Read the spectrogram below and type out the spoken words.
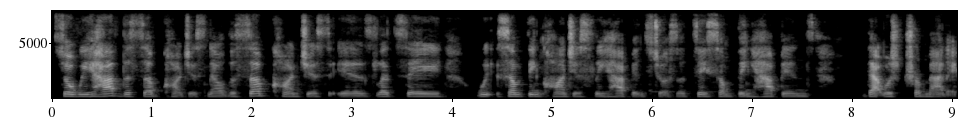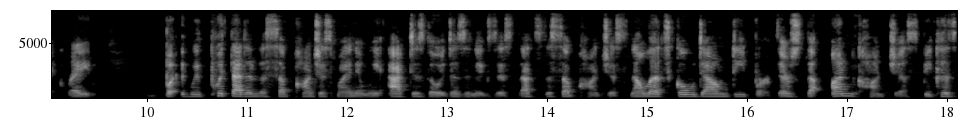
So we have the subconscious. Now, the subconscious is, let's say, we, something consciously happens to us. Let's say something happens that was traumatic, right? But we put that in the subconscious mind and we act as though it doesn't exist. That's the subconscious. Now, let's go down deeper. There's the unconscious because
